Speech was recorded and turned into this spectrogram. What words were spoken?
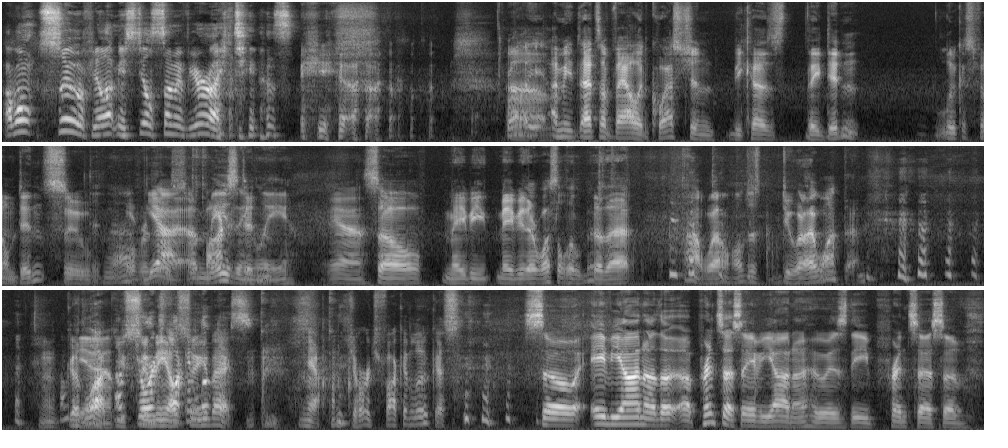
I won't sue if you let me steal some of your ideas. yeah. Well, I mean, that's a valid question because they didn't. Lucasfilm didn't sue Did over yeah, this. Fox didn't. amazingly. Yeah. So maybe maybe there was a little bit of that. Oh well, I'll just do what I want then. Good Yeah. luck. You I'm sue George me, I'll fucking sue you back. Yeah, I'm George fucking Lucas. So Aviana, the uh, Princess Aviana, who is the princess of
